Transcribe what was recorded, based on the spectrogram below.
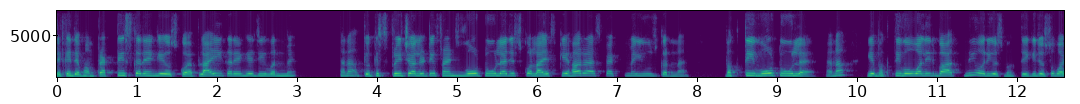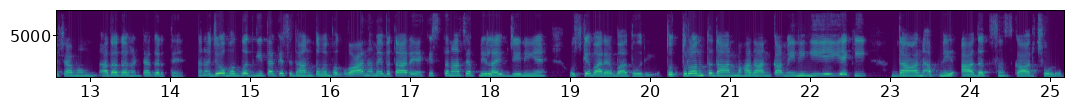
लेकिन जब हम प्रैक्टिस करेंगे, उसको अप्लाई करेंगे जीवन में, है ना, क्योंकि स्पिरिचुअलिटी फ्रेंड्स वो टूल है जिसको लाइफ के हर एस्पेक्ट में यूज़ करना है। भक्ति वो टूल है है ना? ये भक्ति वो वाली बात नहीं हो रही उस भक्ति की जो सुबह शाम हम आधा आधा घंटा करते हैं, है ना? जो भगवत गीता के सिद्धांतों में भगवान हमें बता रहे हैं, किस तरह से अपनी लाइफ जीनी है, उसके बारे में बात हो रही है। तो तुरंत दान, महादान का मीनिंग ही यही है कि दान अपनी आदत संस्कार छोड़ो।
